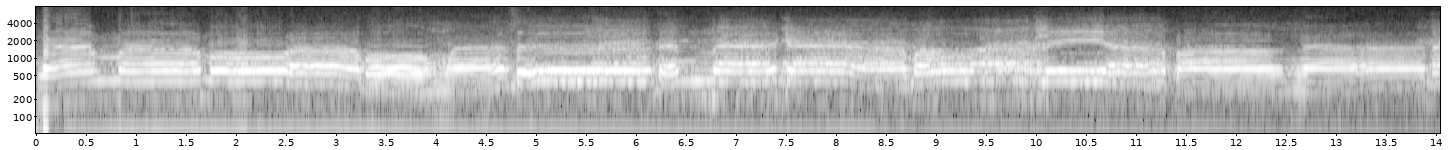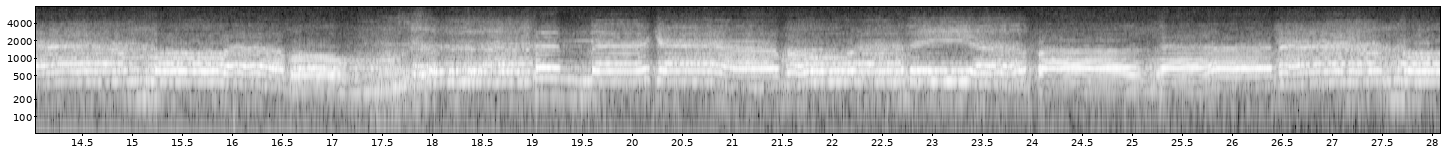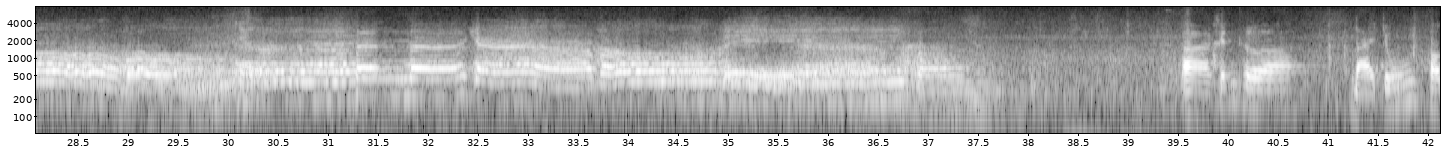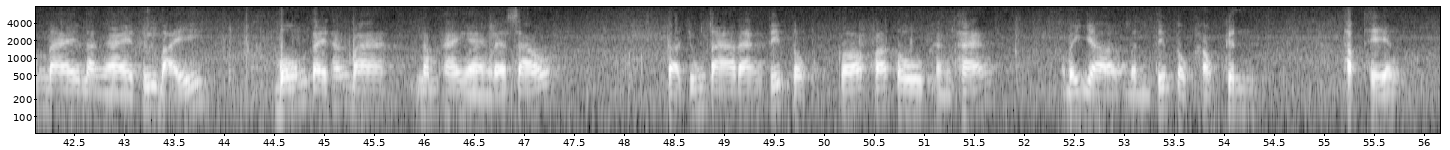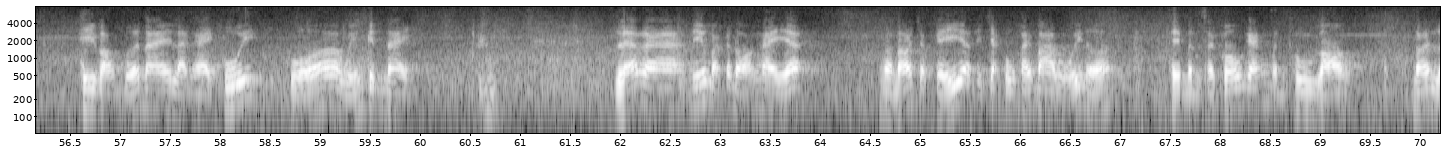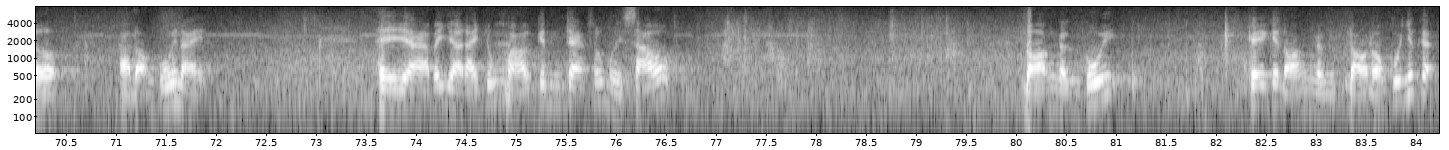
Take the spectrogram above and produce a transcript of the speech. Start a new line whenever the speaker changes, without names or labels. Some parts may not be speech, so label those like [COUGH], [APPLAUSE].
nam thứ bảy 4 tây tháng 3 năm 2006 và chúng ta đang tiếp tục có khóa tu hàng tháng. Bây giờ mình tiếp tục học kinh thập thiện. Hy vọng bữa nay là ngày cuối của quyển kinh này. [CLEARS THROAT] Lẽ ra nếu mà cái đoạn này á mà nói cho kỹ á, thì chắc cũng phải ba buổi nữa thì mình sẽ cố gắng mình thu gọn nói lượt à, đoạn cuối này thì à, bây giờ đại chúng mở kinh trang số 16 đoạn gần cuối. Cái cái đoạn gần đoạn đoạn cuối nhất á.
